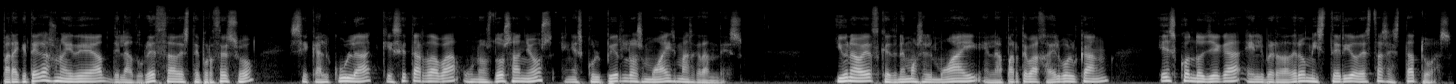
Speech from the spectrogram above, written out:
Para que te hagas una idea de la dureza de este proceso, se calcula que se tardaba unos dos años en esculpir los moais más grandes. Y una vez que tenemos el moai en la parte baja del volcán, es cuando llega el verdadero misterio de estas estatuas.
